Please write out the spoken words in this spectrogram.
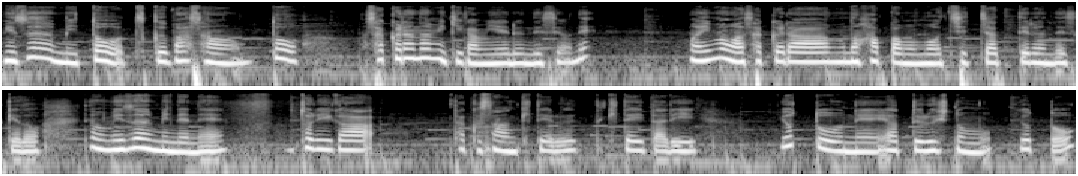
湖と筑波山と桜並木が見えるんですよね、まあ、今は桜の葉っぱももう散っちゃってるんですけどでも湖でね鳥がたくさん来てる来ていたりヨットをねやってる人もヨット？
